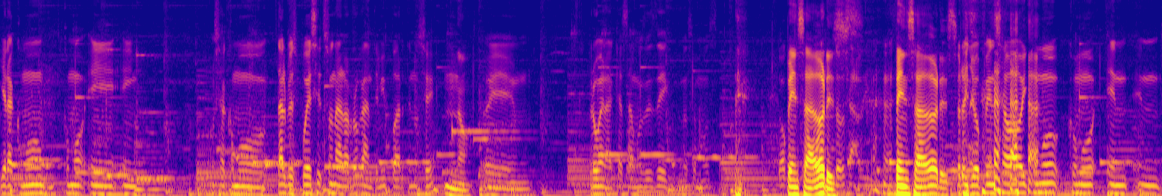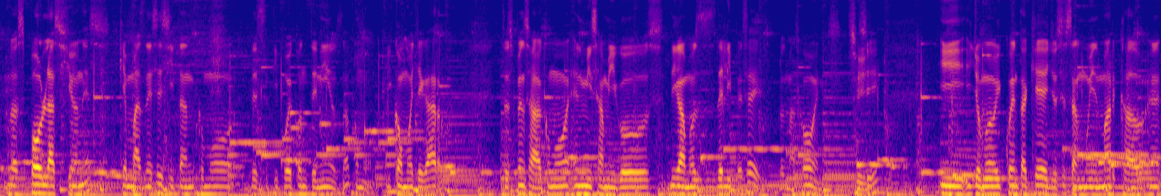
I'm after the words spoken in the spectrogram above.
y era como, como eh, en, o sea, como tal vez puede sonar arrogante mi parte, no sé. No, eh, pero bueno, acá estamos desde, no somos pensadores, pensadores. Pero yo pensaba hoy como, como en, en las poblaciones que más necesitan como de este tipo de contenidos, ¿no? Como, y cómo llegar. Entonces pensaba como en mis amigos, digamos, del IPC, los más jóvenes, Sí. ¿sí? Y, y yo me doy cuenta que ellos están muy enmarcado- eh,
